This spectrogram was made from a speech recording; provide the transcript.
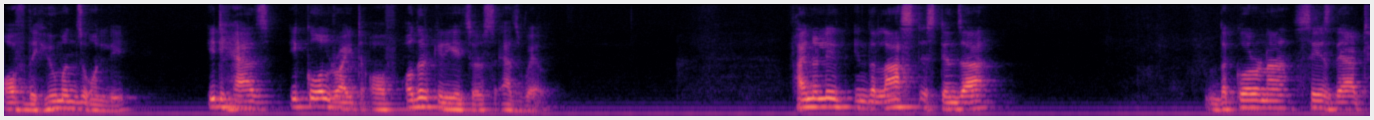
of the humans only it has equal right of other creatures as well finally in the last stanza the Corona says that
